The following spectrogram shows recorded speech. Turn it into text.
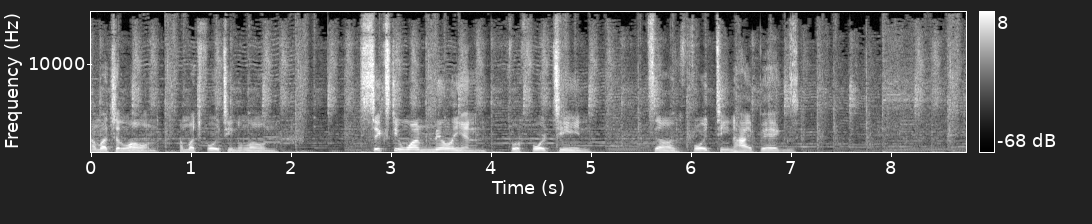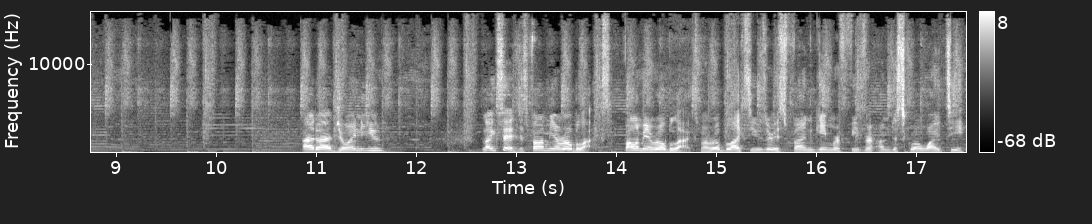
how much alone? How much 14 alone? 61 million for 14 selling 14 hype eggs. How do I join you? Like I said, just follow me on Roblox. Follow me on Roblox. My Roblox user is fungamerfever underscore YT.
